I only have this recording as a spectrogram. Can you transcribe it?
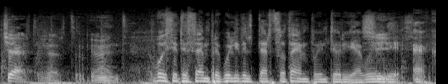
Certo, certo, ovviamente. Voi siete sempre quelli del terzo tempo in teoria, quindi sì, sì. Ecco,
